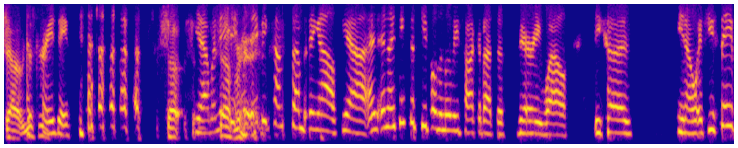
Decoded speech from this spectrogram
So That's crazy. so, yeah, when, so they, for, when they become something else, yeah, and and I think the people in the movie talk about this very well because you know if you save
